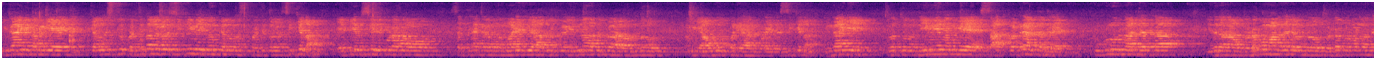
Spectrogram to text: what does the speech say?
ಹೀಗಾಗಿ ನಮಗೆ ಕೆಲವಷ್ಟು ಪ್ರತಿಫಲಗಳು ಸಿಕ್ಕಿವೆ, ಇನ್ನೂ ಕೆಲವಷ್ಟು ಪ್ರತಿಫಲಗಳು ಸಿಕ್ಕಿಲ್ಲ. ಎ ಪಿ ಎಂ ಸಿಯಲ್ಲಿ ಕೂಡ ನಾವು ಸತ್ಯಾಗ್ರಹವನ್ನು ಮಾಡಿದ್ವಿ ಅದಕ್ಕೆ ಇನ್ನೂ ಅದಕ್ಕೆ ಒಂದು ನಮಗೆ ಯಾವುದೂ ಪರಿಹಾರ ಕೂಡ ಇಲ್ಲಿ ಸಿಕ್ಕಿಲ್ಲ. ಹೀಗಾಗಿ ಇವತ್ತು ನೀವೇ ನಮಗೆ ಸಾಥ್ ಕೊಟ್ಟರೆ ಅಂತಂದ್ರೆ ಕುಗ್ನೂರಿನಾದ್ಯಂತ ಇದರ ನಾವು ದೊಡ್ಡ ಪ್ರಮಾಣದಲ್ಲಿ ಒಂದು ದೊಡ್ಡ ಪ್ರಮಾಣದ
